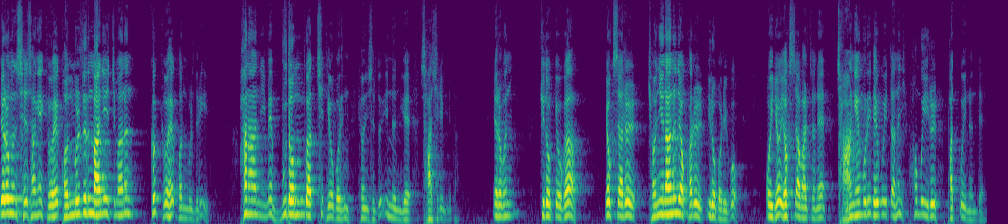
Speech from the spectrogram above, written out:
여러분 세상에 교회 건물들은 많이 있지만은 그 교회 건물들이 하나님의 무덤같이 되어버린 현실도 있는 게 사실입니다. 여러분 기독교가 역사를 견인하는 역할을 잃어버리고 오히려 역사 발전에 장애물이 되고 있다는 혐의를 받고 있는데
